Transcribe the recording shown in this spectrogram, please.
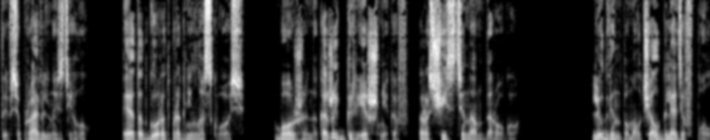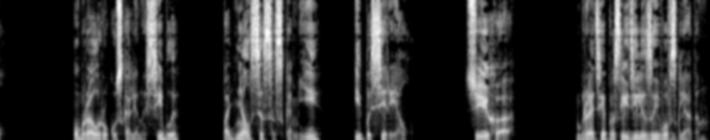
«Ты все правильно сделал. Этот город прогнил насквозь. Боже, накажи грешников, расчисти нам дорогу». Людвин помолчал, глядя в пол. Убрал руку с колена Сиблы, поднялся со скамьи и посерел. «Тихо!» Братья проследили за его взглядом.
